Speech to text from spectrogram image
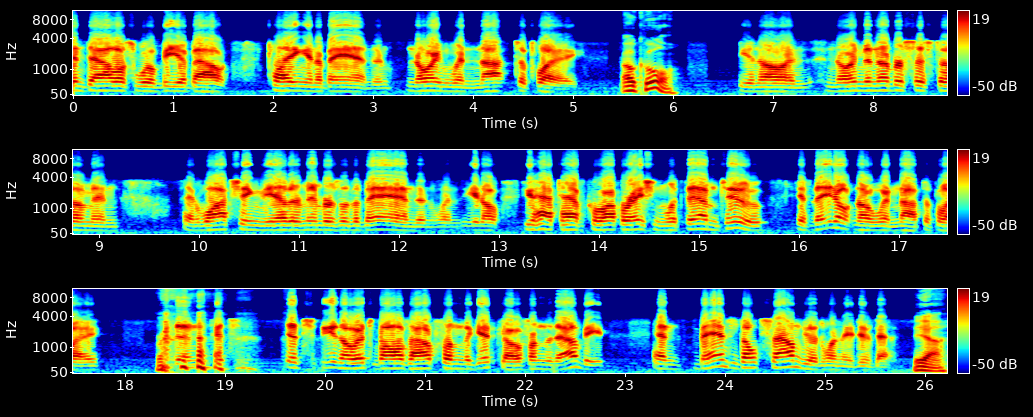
in Dallas will be about playing in a band and knowing when not to play, Oh, cool. you know, and knowing the number system and and watching the other members of the band and when you know you have to have cooperation with them too. If they don't know when not to play, then it's it's you know it's balls out from the get go from the downbeat, and bands don't sound good when they do that, yeah.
